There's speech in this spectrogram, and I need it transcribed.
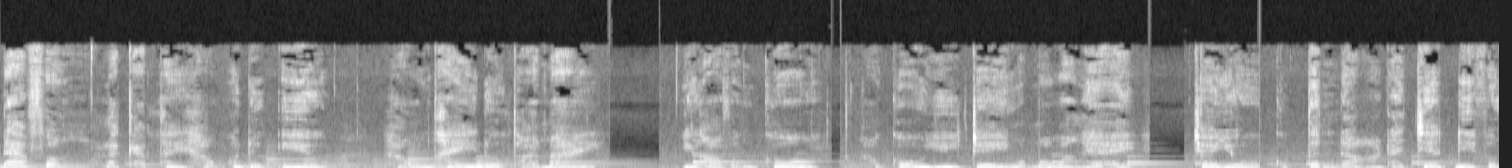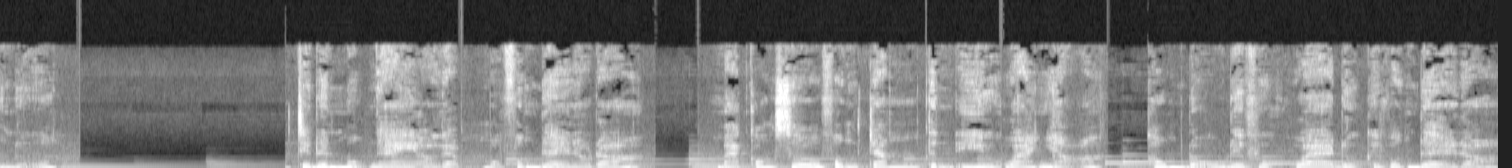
đa phần là cảm thấy không có được yêu, không thấy được thoải mái. Nhưng họ vẫn cố, họ cố duy trì một mối quan hệ cho dù cuộc tình đó đã chết đi phân nữa Cho đến một ngày họ gặp một vấn đề nào đó mà con số phần trăm tình yêu quá nhỏ không đủ để vượt qua được cái vấn đề đó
